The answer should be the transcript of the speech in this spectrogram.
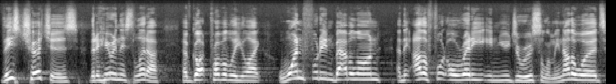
These churches that are here in this letter have got probably like one foot in Babylon and the other foot already in New Jerusalem. In other words,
